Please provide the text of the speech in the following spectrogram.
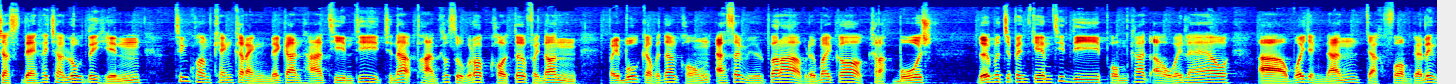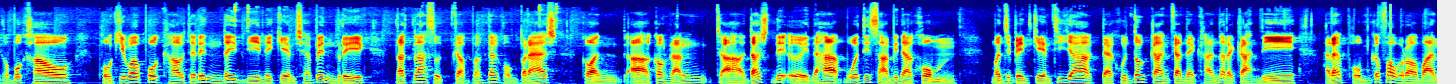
จะแสดงให้ชาวโลกได้เห็น ถึงความแข็งแกร่งในการหาทีมที่ชนะผ่านเข้าสู่รอบควอเตอร์ไฟนอลไปบู๊กับทางด้านของแอสตันวิลล่าหรือไม่ก็คลับบูช โดยมันจะเป็นเกมที่ดีผมคาดเอาไว้แล้วอ่าอย่างนั้นจากฟอร์มการเล่นของพวกเขา ผมคิดว่าพวกเขาจะเล่นได้ดีในเกมแชมเปี้ยนลีกนัดล่าสุดกับทางด้านของบรัชก่อนอกองหลังดัชได้เอ่ยนะฮะวันที่ 3 มีนาคมมันจะเป็นเกมที่ยากแต่คุณต้องการการแข่งขันในรายการนี้ และผมก็เฝ้ารอมัน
